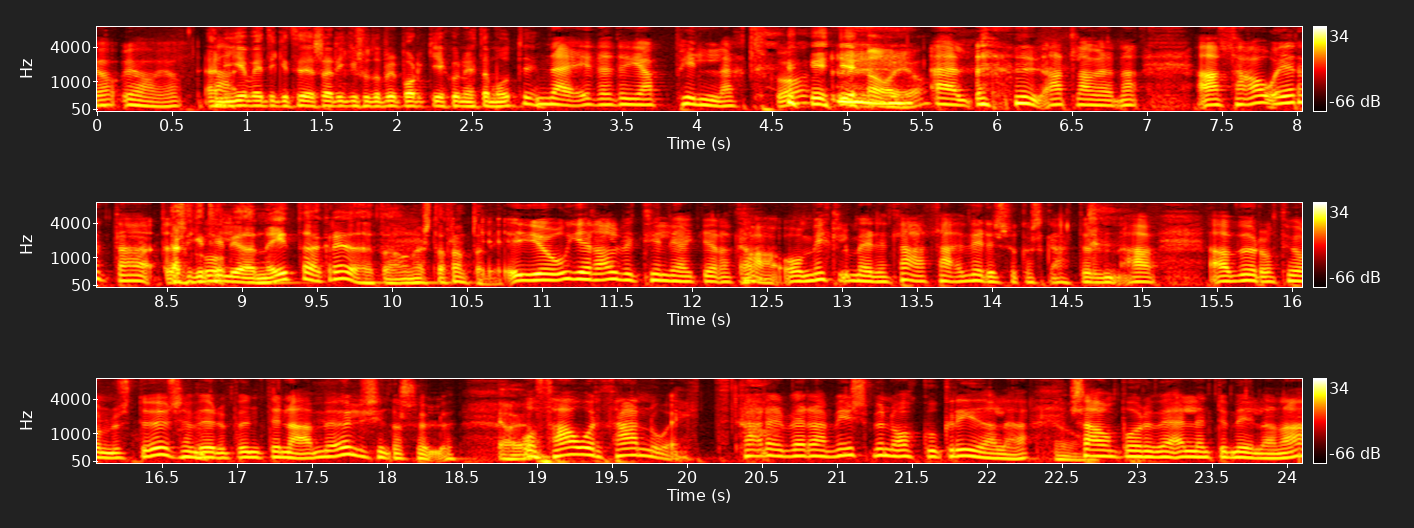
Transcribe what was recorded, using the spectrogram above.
já, já, já, en það... ég veit ekki til þess að ríkisútarfinu borgi eitthvað neitt á móti. Nei, þetta er já pillagt sko. Já, já. En allavega að þá er þetta Er þetta sko... ekki til í að neita að greiða þetta á næsta framtali? Jú, ég er alveg til í að gera það og miklu meirinn það, það er verið þjónustu sem við erum bundina með auðlýsingarsölu og þá er það nú eitt þar er verið að mismun okkur gríðarlega. Sáumboru við ellendu miðlana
